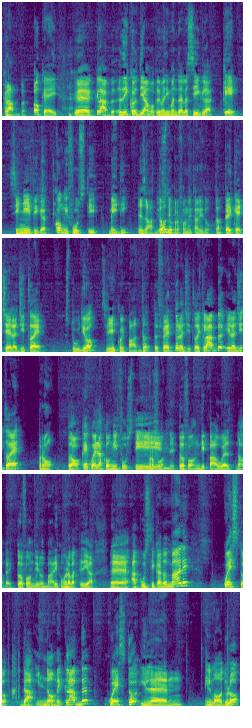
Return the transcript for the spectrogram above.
Club. Ok, eh, club, ricordiamo prima di mandare la sigla che significa con i fusti medi, Esatto, Giusto. di profondità ridotta. perché c'è la G3 Studio, Sì, coi pad perfetto, la G3 Club e la G3 Pro. Pro, che è quella con i fusti Profondi. profondi, power, no beh, profondi normali, come una batteria eh, acustica normale. Questo dà il nome Club, questo il, ehm, il modulo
